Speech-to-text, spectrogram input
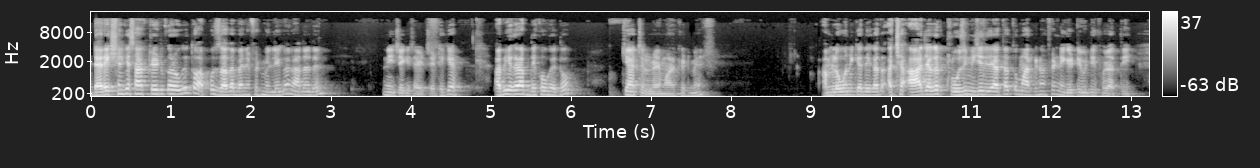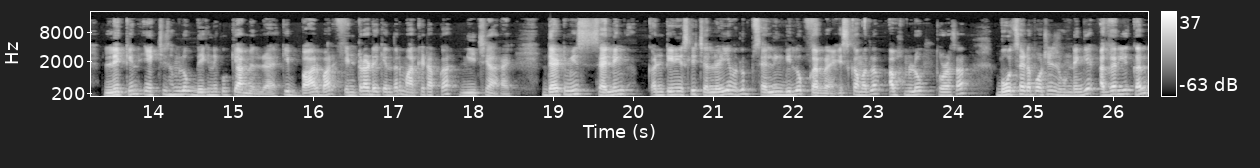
डायरेक्शन के साथ ट्रेड करोगे तो आपको ज़्यादा बेनिफिट मिलेगा रादर देन नीचे की साइड से, ठीक है? अभी अगर आप देखोगे तो क्या चल रहा है मार्केट में? हम लोगों ने क्या देखा था? अच्छा आज अगर क्लोजिंग नीचे दे जाता तो मार्केट में फिर नेगेटिविटी हो जाती। लेकिन एक चीज़ हम लोग देखने को क्या मिल रहा है कि बार बार इंट्राडे के अंदर मार्केट आपका नीचे आ रहा है। दैट मीन्स सेलिंग कंटिन्यूसली चल रही है मतलब सेलिंग भी लोग कर रहे हैं। इसका मतलब अब हम लोग थोड़ा सा बोथ साइड अपॉर्चुनिटी ढूंढेंगे। अगर ये कल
